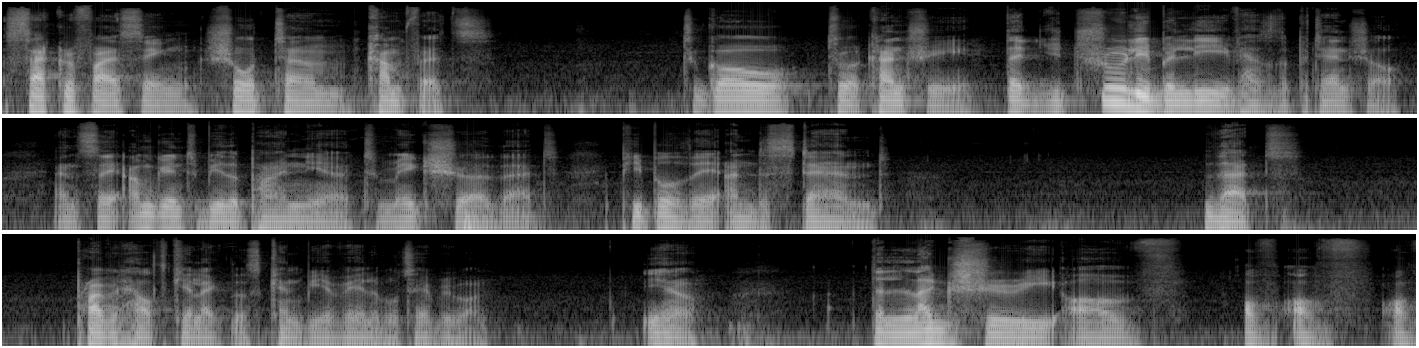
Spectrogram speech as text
sacrificing short-term comforts to go to a country that you truly believe has the potential and say I'm going to be the pioneer to make sure that people there understand that private healthcare like this can be available to everyone you know the luxury of of of of,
